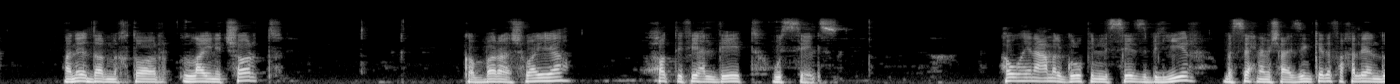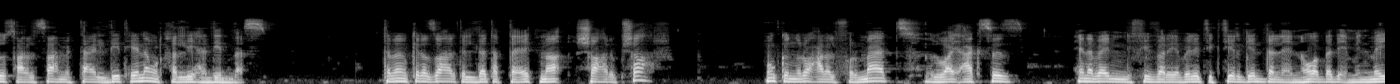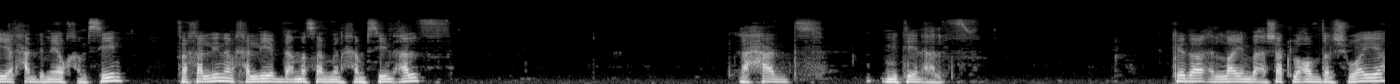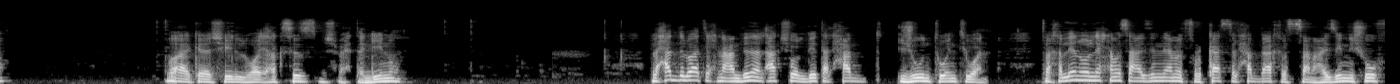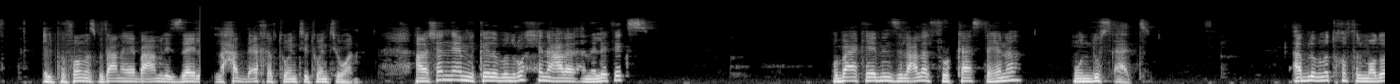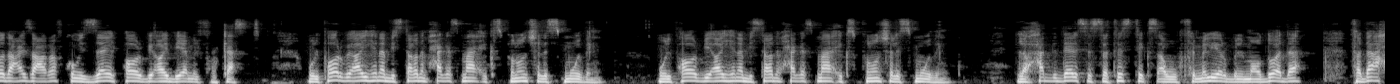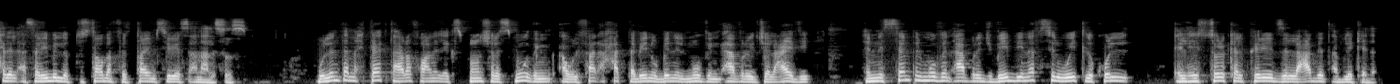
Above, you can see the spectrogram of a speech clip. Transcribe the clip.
هنقدر نختار line chart كبرها شوية حط فيها ال date وال sales. هو هنا عمل grouping لل sales بال year بس إحنا مش عايزين كده فخلينا ندوس على السهم بتاع ال date هنا ونخليها date بس. تمام كده ظهرت ال data بتاعتنا شهر بشهر. ممكن نروح على ال format ال Y axis. هنا باين إن في variability كتير جدا لأن هو بادئ من 100 لحد 150 فخلينا نخليه يبدأ مثلا من 50000 لحد 200000 كده ال line بقى شكله أفضل شوية. وبعد كده اشيل ال Y axis مش محتاجينه. لحد دلوقتي إحنا عندنا ال actual data لحد June 21 فخلينا نقول إن إحنا مثلا عايزين نعمل forecast لحد آخر السنة. عايزين نشوف ال performance بتاعنا هيبقى عامل إزاي لحد آخر 2021 علشان نعمل كده بنروح هنا على ال analytics وبعد كده ننزل على ال forecast هنا وندوس add قبل ما ندخل في الموضوع ده عايز أعرفكم إزاي ال Power BI بيعمل forecast وال Power BI هنا بيستخدم حاجة اسمها اكسبوننشال سموذنج وال Power BI هنا بيستخدم حاجة اسمها exponential smoothing لو حد دارس statistics أو familiar بالموضوع ده فده أحد الأساليب اللي بتستخدم في ال time series analysis واللي أنت محتاج تعرفه عن الاكسبوننشال سموذنج أو الفرق حتى بينه وبين ال moving average العادي إن ال simple moving average بيدي نفس ال weight لكل ال historical periods اللي عدت قبل كده.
